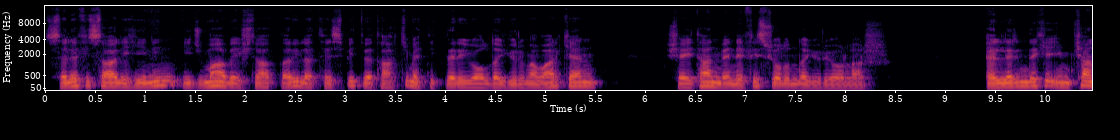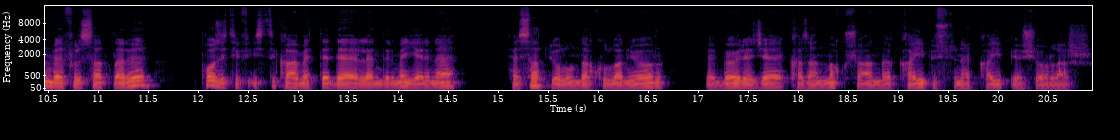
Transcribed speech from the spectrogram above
Selefi salihinin icma ve iştihatlarıyla tespit ve tahkim ettikleri yolda yürüme varken, şeytan ve nefis yolunda yürüyorlar. Ellerindeki imkan ve fırsatları pozitif istikamette değerlendirme yerine fesat yolunda kullanıyor ve böylece kazanma kuşağında kayıp üstüne kayıp yaşıyorlar.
